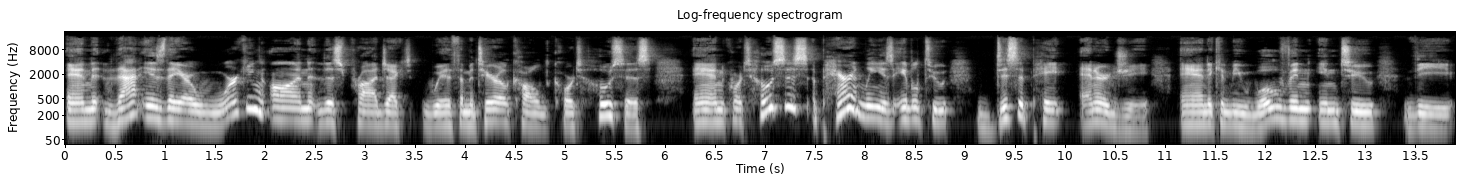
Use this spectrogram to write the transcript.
And that is they are working on this project with a material called cortosis. And cortosis apparently is able to dissipate energy and it can be woven into the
